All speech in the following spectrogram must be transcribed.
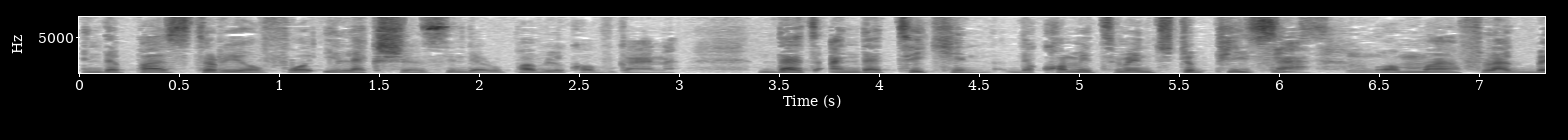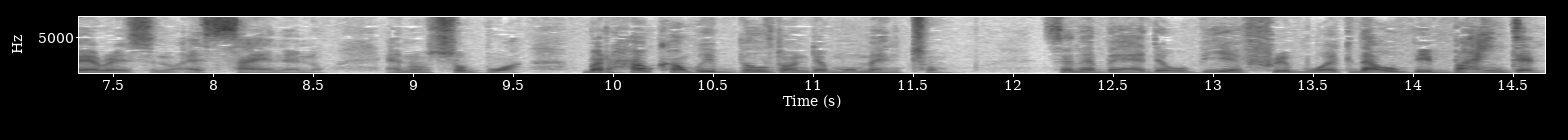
in the past three or four elections in the republic of ghana that undertaking the commitment to peace, a ɔma ah, mm. flag bearers you know, no ɛsign no and also boa but how can we build on the momentum ɛbɛyɛ there will be a framework that will be binding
